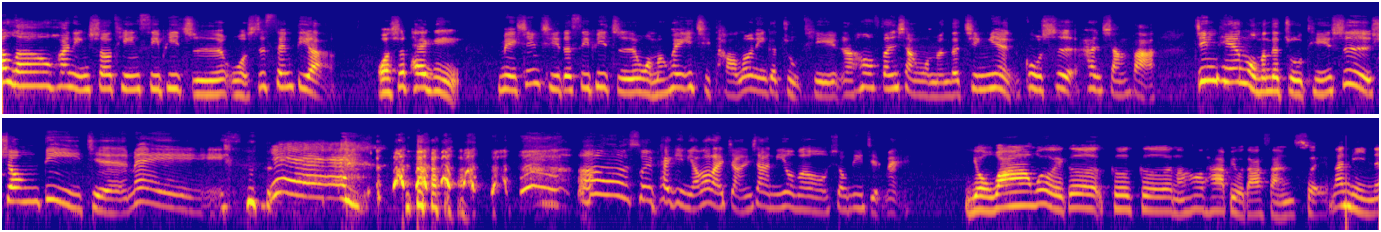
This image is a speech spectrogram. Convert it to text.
Hello，欢迎收听 CP 值，我是 Cynthia，我是 Peggy。每星期的 CP 值，我们会一起讨论一个主题，然后分享我们的经验、故事和想法。今天我们的主题是兄弟姐妹，耶！啊，所以 Peggy，你要不要来讲一下，你有没有兄弟姐妹？有啊，我有一个哥哥，然后他比我大三岁。那你呢？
